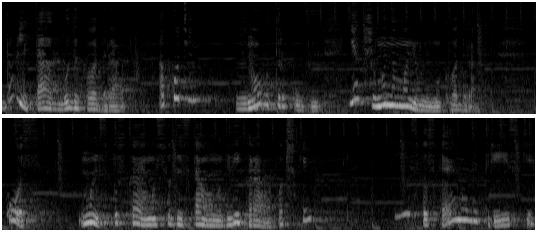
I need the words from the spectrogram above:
Далі так, буде квадрат, а потім знову трикутник. Як же ми намалюємо квадрат? Ось ми спускаємо сюди, ставимо дві крапочки і спускаємо відрізки.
